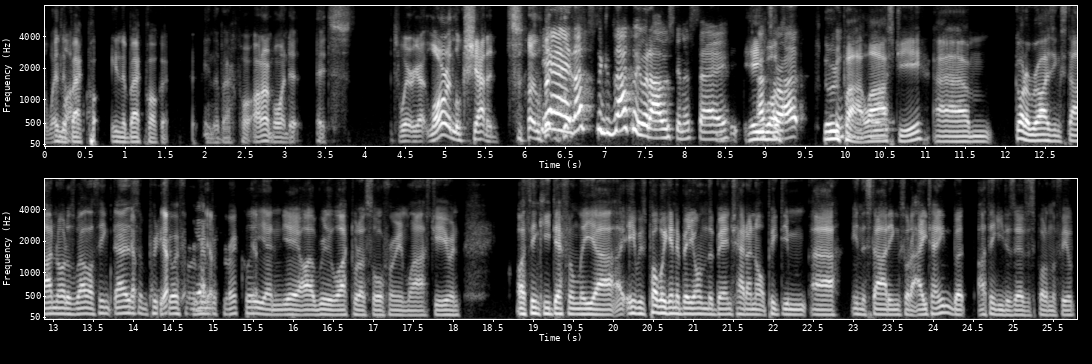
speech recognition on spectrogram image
the in the back po- in the back pocket. in the back pocket. I don't mind it. It's it's where we go. Lauren looks shattered. So let- yeah, that's exactly what I was gonna say. He that's was all right. Super last year. Um, got a rising star nod as well. I think Daz. Yep, I'm pretty yep, sure if I yep, remember correctly. And yeah, I really liked what I saw from him last year. And I think he definitely uh he was probably going to be on the bench had I not picked him uh in the starting sort of 18. But I think he deserves a spot on the field.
